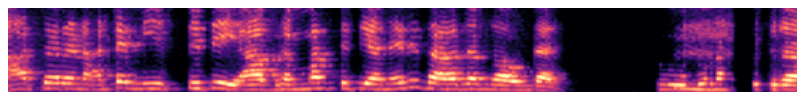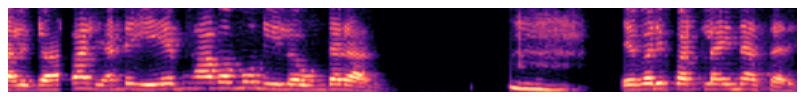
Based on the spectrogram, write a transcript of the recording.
ఆచరణ అంటే నీ స్థితి ఆ బ్రహ్మస్థితి అనేది సహజంగా ఉండాలి. నువ్వు మ్మ్. గుణాతీతురాలు కావాలి అంటే ఏ భావము నీలో ఉండరాదు. ఎవరి పట్ల అయినా సరే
